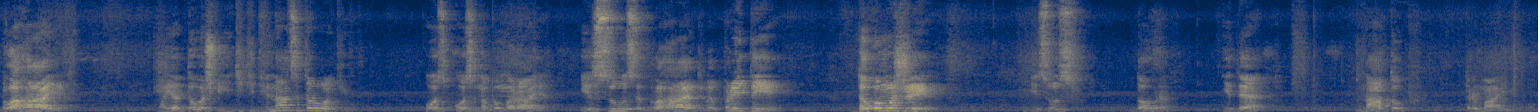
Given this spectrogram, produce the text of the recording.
благає. Моя дочка, їй тільки 12 років. Ось ось вона помирає. Ісусе, благаю тебе, прийди, допоможи. Ісус, добре, іде, натовп тримає його.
